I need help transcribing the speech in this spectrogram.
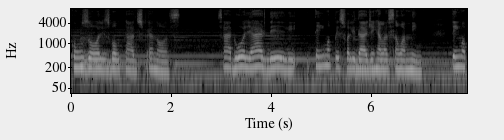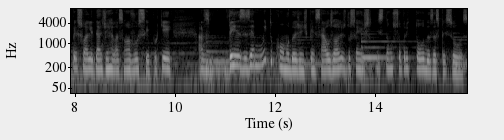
com os olhos voltados para nós. Sabe, o olhar dele tem uma pessoalidade em relação a mim, tem uma pessoalidade em relação a você, porque às vezes é muito cômodo a gente pensar, os olhos do Senhor estão sobre todas as pessoas.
